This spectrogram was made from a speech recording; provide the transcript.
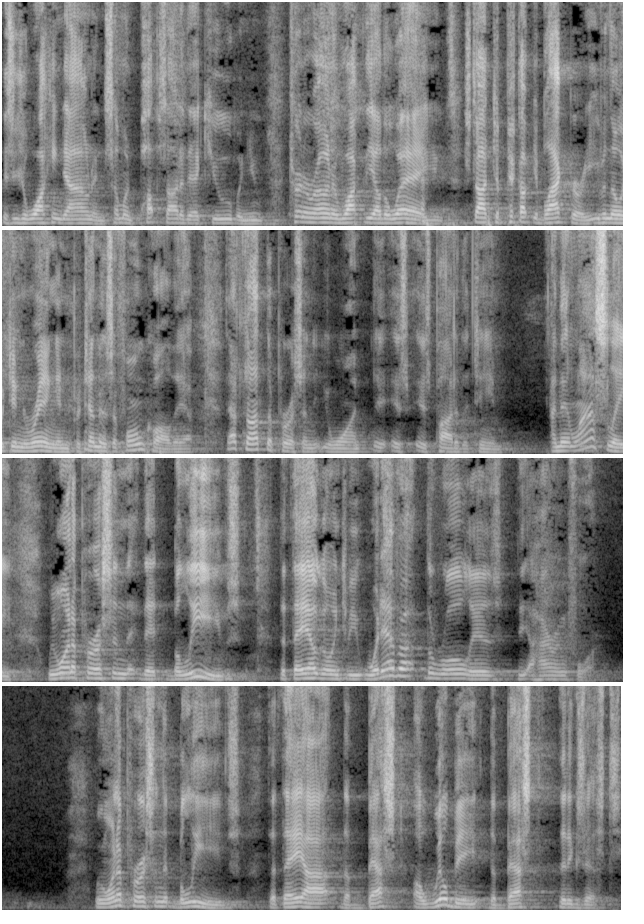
is as you're walking down and someone pops out of their cube and you turn around and walk the other way. You start to pick up your Blackberry even though it didn't ring and pretend there's a phone call there. That's not the person that you want is, is part of the team. And then lastly, we want a person that, that believes that they are going to be whatever the role is that you're hiring for. We want a person that believes that they are the best or will be the best that exists.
